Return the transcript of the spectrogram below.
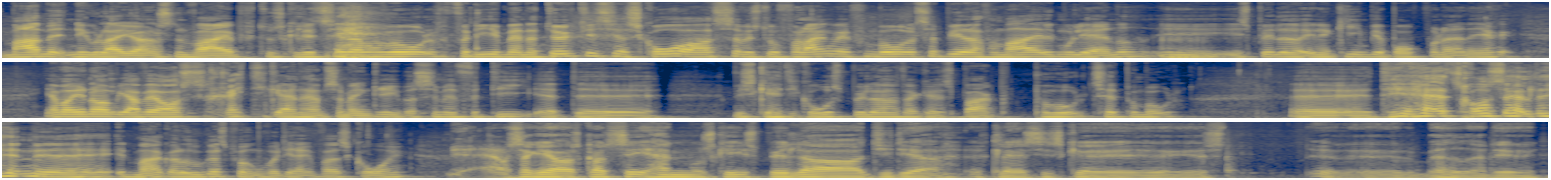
Meget med Nikolaj Jørgensen-vibe. Du skal lidt tættere på mål, fordi man er dygtig til at score også, så hvis du er for langt væk fra mål, så bliver der for meget alt muligt andet mm. i, i spillet, og energien bliver brugt på noget andet. Jeg, jeg må indrømme, jeg vil også rigtig gerne have ham som angriber, simpelthen fordi, at øh, vi skal have de gode spillere, der kan sparke på mål, tæt på mål. Øh, det er trods alt en, øh, et meget godt udgangspunkt, hvor de rent faktisk scorer. Ikke? Ja, og så kan jeg også godt se, at han måske spiller de der klassiske, øh, øh, hvad hedder det,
